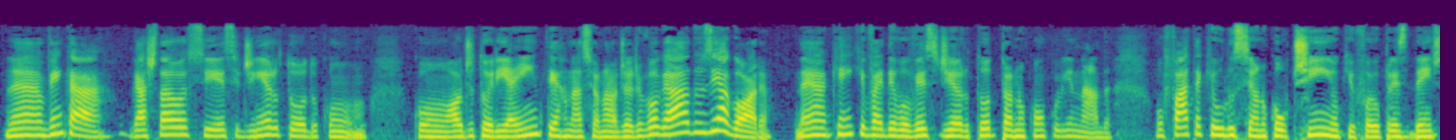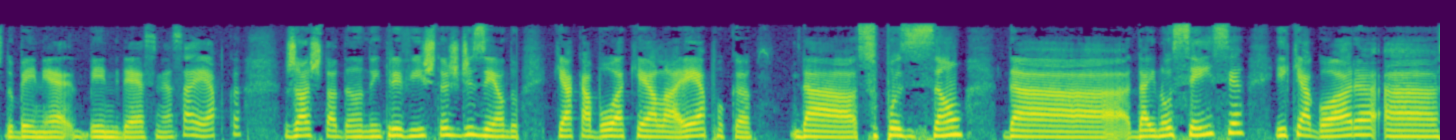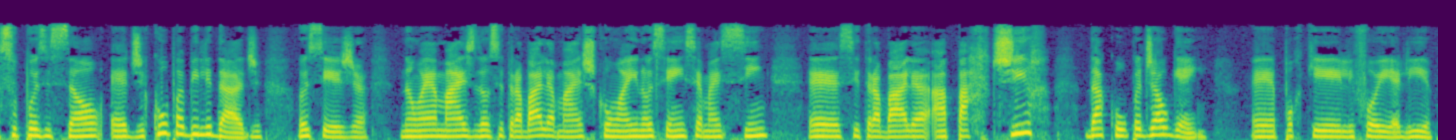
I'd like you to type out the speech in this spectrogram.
Né? Vem cá, gastou-se esse dinheiro todo com, com auditoria internacional de advogados e agora? Né? Quem que vai devolver esse dinheiro todo para não concluir nada? O fato é que o Luciano Coutinho, que foi o presidente do BNDES nessa época, já está dando entrevistas dizendo que acabou aquela época da suposição da, da inocência e que agora a suposição é de culpabilidade. Ou seja, não é mais, não se trabalha mais com a inocência, mas sim é, se trabalha a partir da culpa de alguém. É, porque ele foi ali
